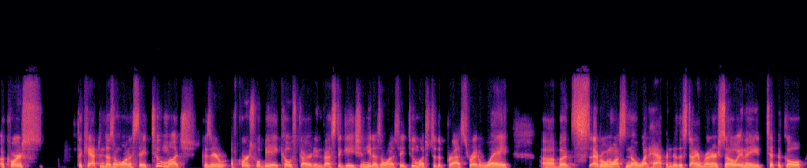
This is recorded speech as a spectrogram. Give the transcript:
of course, the captain doesn't want to say too much because there, of course, will be a Coast Guard investigation. He doesn't want to say too much to the press right away, uh, but everyone wants to know what happened to the Steinbrenner. So, in a typical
